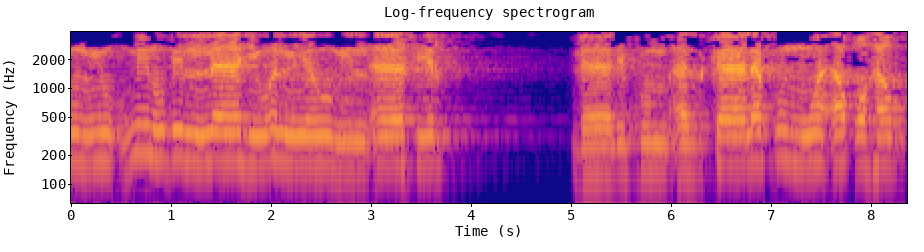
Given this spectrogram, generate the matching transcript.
يُؤْمِنُ بِاللَّهِ وَالْيَوْمِ الْآخِرِ ذَلِكُمْ أَزْكَى لَكُمْ وَأَطْهَرُ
